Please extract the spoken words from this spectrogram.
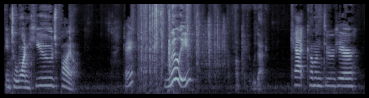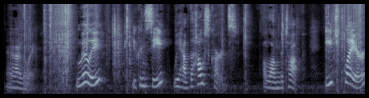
into one huge pile. Okay, Lily, okay, we got cat coming through here and out of the way. Lily, you can see we have the house cards along the top. Each player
